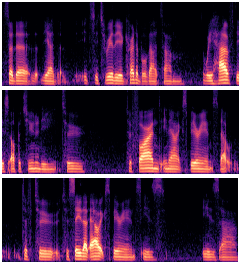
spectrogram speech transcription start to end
So the, the yeah, the, it's it's really incredible that um, we have this opportunity to to find in our experience that to to to see that our experience is is um,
